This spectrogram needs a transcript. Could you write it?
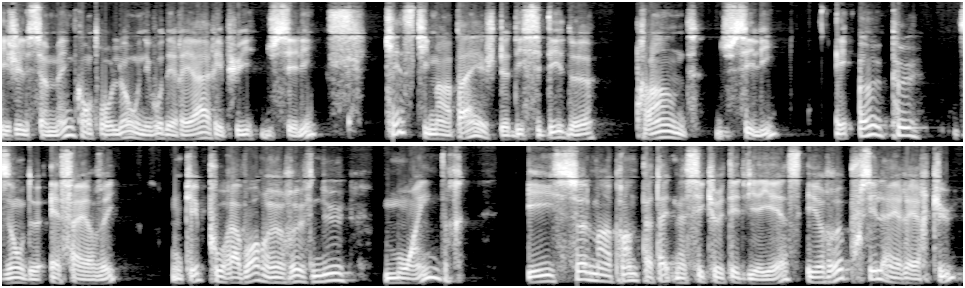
et j'ai ce même contrôle-là au niveau des REER et puis du CELI, qu'est-ce qui m'empêche de décider de prendre du CELI et un peu, disons, de FRV, OK, pour avoir un revenu moindre et seulement prendre peut-être ma sécurité de vieillesse et repousser la RRQ.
